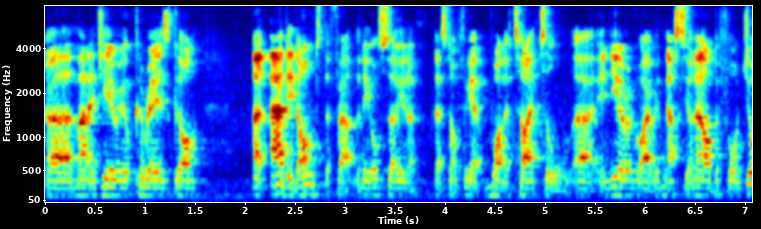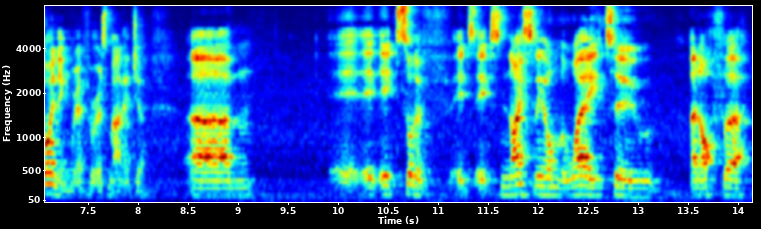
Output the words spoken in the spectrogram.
uh, managerial career has gone, uh, added on to the fact that he also, you know, let's not forget, won a title uh, in Uruguay with Nacional before joining River as manager. Um, it, it's sort of it's it's nicely on the way to an offer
